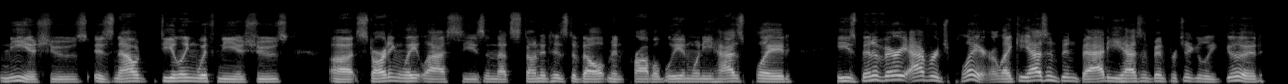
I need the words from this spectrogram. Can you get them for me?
knee issues, is now dealing with knee issues uh, starting late last season. That stunted his development probably. And when he has played, he's been a very average player. Like he hasn't been bad, he hasn't been particularly good.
